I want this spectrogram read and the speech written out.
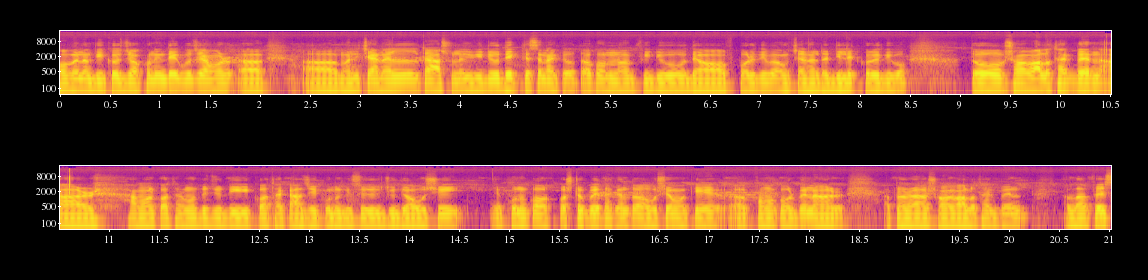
হবে না বিকজ যখনই দেখব যে আমার মানে চ্যানেলটা আসলে ভিডিও দেখতেছে না কেউ, তখন ভিডিও দেওয়া অফ করে দিব এবং চ্যানেলটা ডিলিট করে দিব। তো সবাই ভালো থাকবেন, আর আমার কথার মধ্যে যদি কথা কাজে কোনো কিছু যদি অবশ্যই কোনো কষ্ট পেয়ে থাকেন, তো অবশ্যই আমাকে ক্ষমা করবেন। আর আপনারা সবাই ভালো থাকবেন। আল্লাহ হাফেজ।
